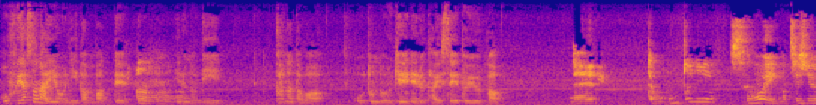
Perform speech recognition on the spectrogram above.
を増やさないように頑張ってうんうんうん。いるのに、カナダはこうどんどん受け入れる体制というか。ね。でも本当にすごい街中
